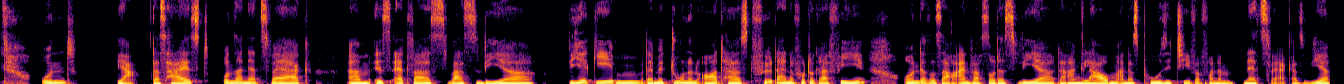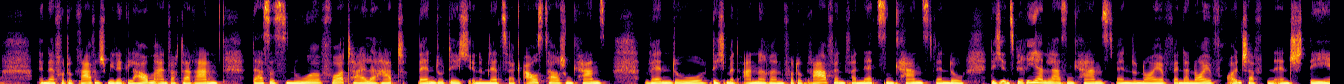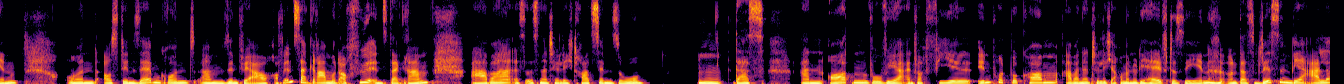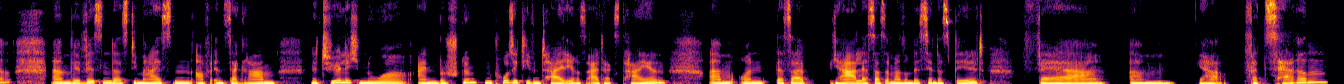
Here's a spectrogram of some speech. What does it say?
Und ja, das heißt, unser Netzwerk ähm, ist etwas, was wir dir geben, damit du einen Ort hast für deine Fotografie. Und das ist auch einfach so, dass wir daran glauben, an das Positive von einem Netzwerk. Also wir in der Fotografenschmiede glauben einfach daran, dass es nur Vorteile hat, wenn du dich in einem Netzwerk austauschen kannst, wenn du dich mit anderen Fotografen vernetzen kannst, wenn du dich inspirieren lassen kannst, wenn du neue, wenn da neue Freundschaften entstehen. Und aus demselben Grund ähm, sind wir auch auf Instagram Instagram und auch für Instagram. Aber es ist natürlich trotzdem so, mm, dass an Orten, wo wir einfach viel Input bekommen, aber natürlich auch immer nur die Hälfte sehen. Und das wissen wir alle. Ähm, wir wissen, dass die meisten auf Instagram natürlich nur einen bestimmten positiven Teil ihres Alltags teilen. Ähm, und deshalb, ja, lässt das immer so ein bisschen das Bild ver, ähm, ja, verzerren.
